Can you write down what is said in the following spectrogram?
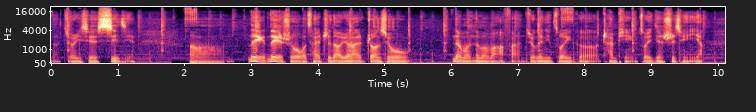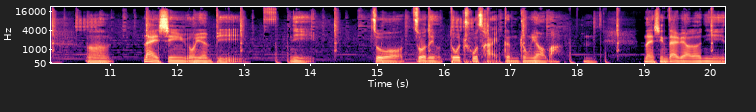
的，就是一些细节，啊，那那时候我才知道，原来装修那么那么麻烦，就跟你做一个产品、做一件事情一样，嗯，耐心永远比你做做的有多出彩更重要吧，嗯，耐心代表了你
